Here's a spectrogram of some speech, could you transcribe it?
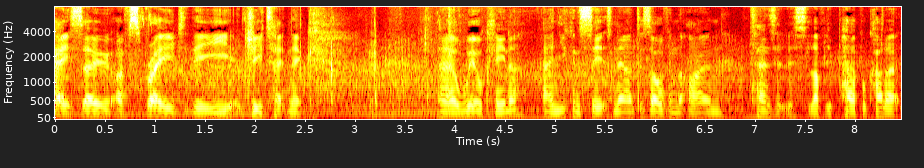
Okay, so I've sprayed the Gtechniq uh, wheel cleaner and you can see it's now dissolving the iron, turns it this lovely purple colour.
